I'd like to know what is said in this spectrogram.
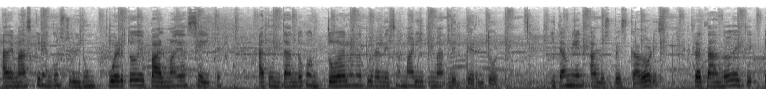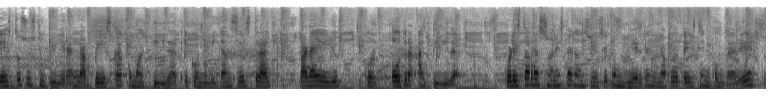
Además querían construir un puerto de palma de aceite atentando con toda la naturaleza marítima del territorio y también a los pescadores, tratando de que estos sustituyeran la pesca como actividad económica ancestral para ellos con otra actividad. Por esta razón esta canción se convierte en una protesta en contra de esto.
